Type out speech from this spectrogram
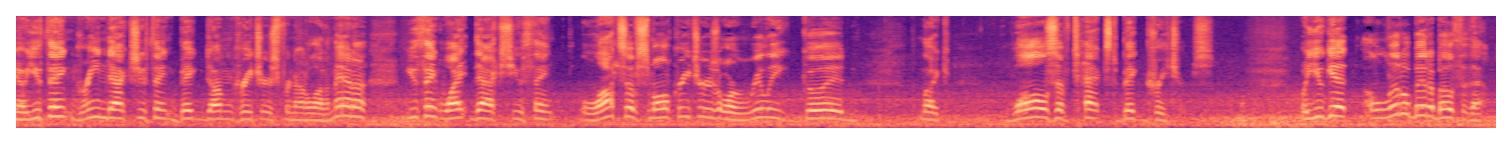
You know, you think green decks, you think big dumb creatures for not a lot of mana. You think white decks, you think lots of small creatures or really good, like walls of text big creatures. Well, you get a little bit of both of them.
